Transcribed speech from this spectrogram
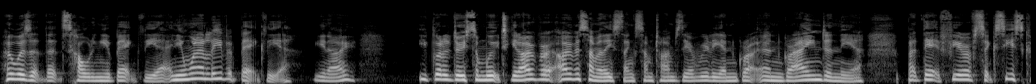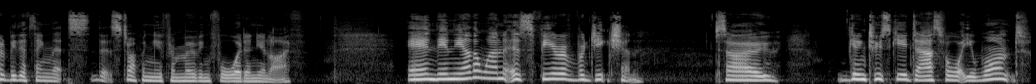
who is it that's holding you back there, and you want to leave it back there, you know. You've got to do some work to get over over some of these things. Sometimes they're really ingra- ingrained in there, but that fear of success could be the thing that's that's stopping you from moving forward in your life. And then the other one is fear of rejection. So getting too scared to ask for what you want.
